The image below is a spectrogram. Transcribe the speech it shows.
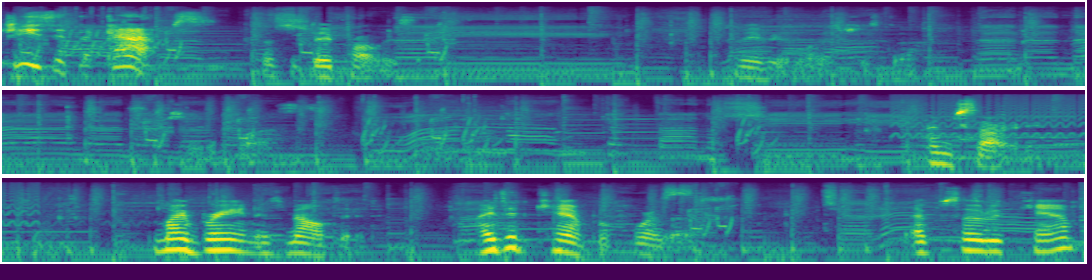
Jeez, it the caps! That's what they probably said. Maybe it was just I'm sorry. My brain is melted. I did camp before this. Episode with camp?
